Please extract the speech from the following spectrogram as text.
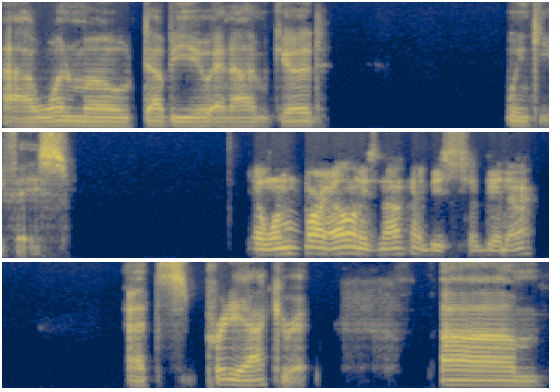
Uh, one Mo W, and I'm good. Winky face. Yeah, one more L, and he's not going to be so good, huh? That's pretty accurate. Um,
